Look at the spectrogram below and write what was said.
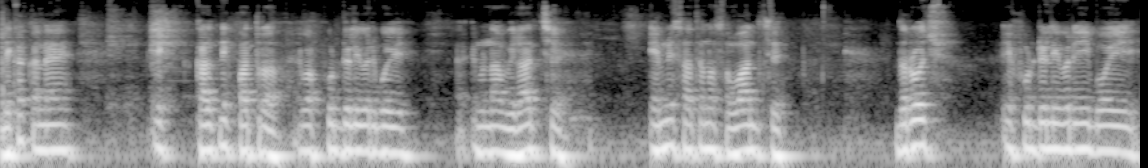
લેખક અને એક કાલ્પનિક પાત્ર એવા ફૂડ ડિલિવરી બોય એનું નામ વિરાજ છે. એમની સાથેનો સંવાદ છે. દરરોજ એ ફૂડ ડિલિવરી બોય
